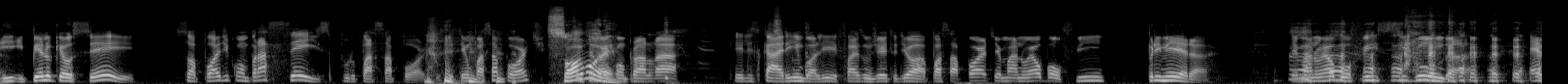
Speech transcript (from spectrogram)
e, pelo que eu sei, só pode comprar seis por passaporte. Você tem um passaporte, só você vai comprar lá, eles carimbam ali, faz um jeito de, ó, passaporte Emanuel Bonfim, primeira. Emanuel Bonfim, segunda. É,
